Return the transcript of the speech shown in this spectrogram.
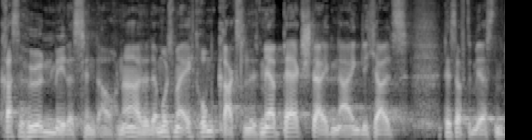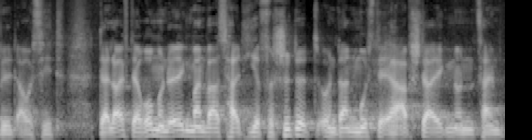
krasse Höhenmeter sind auch. Ne? Also da muss man echt rumkraxeln. Das ist mehr Bergsteigen eigentlich, als das auf dem ersten Bild aussieht. Da läuft er rum und irgendwann war es halt hier verschüttet und dann musste er absteigen und sein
